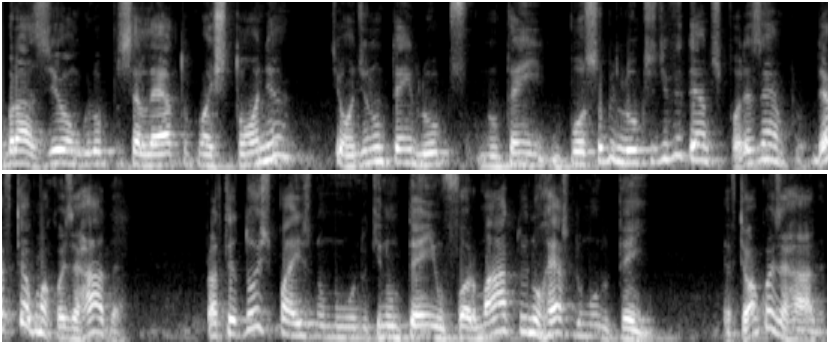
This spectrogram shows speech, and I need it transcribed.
Brasil é um grupo seleto com a Estônia, de onde não tem lucros, não tem imposto sobre lucros e dividendos, por exemplo. Deve ter alguma coisa errada. Para ter dois países no mundo que não têm um formato e no resto do mundo tem, deve ter uma coisa errada.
